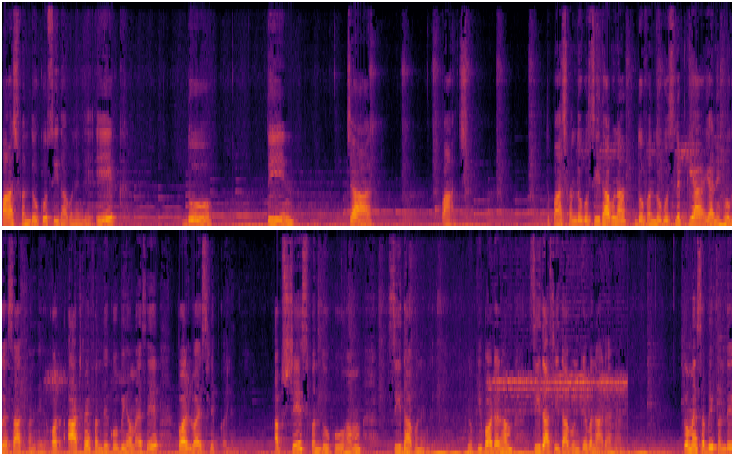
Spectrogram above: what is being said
पाँच फंदों को सीधा बुनेंगे। एक, दो, तीन, चार, पाँच। पाँच फंदों को सीधा बुना, दो फंदों को स्लिप किया, यानी हो गए सात फंदे। और आठवें फंदे को भी हम ऐसे पर्ल वाइज स्लिप कर लेंगे। अब शेष फंदों को हम सीधा बुनेंगे, क्योंकि बॉर्डर हम सीधा सीधा बुन के बना रहे हैं। तो मैं सभी फंदे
